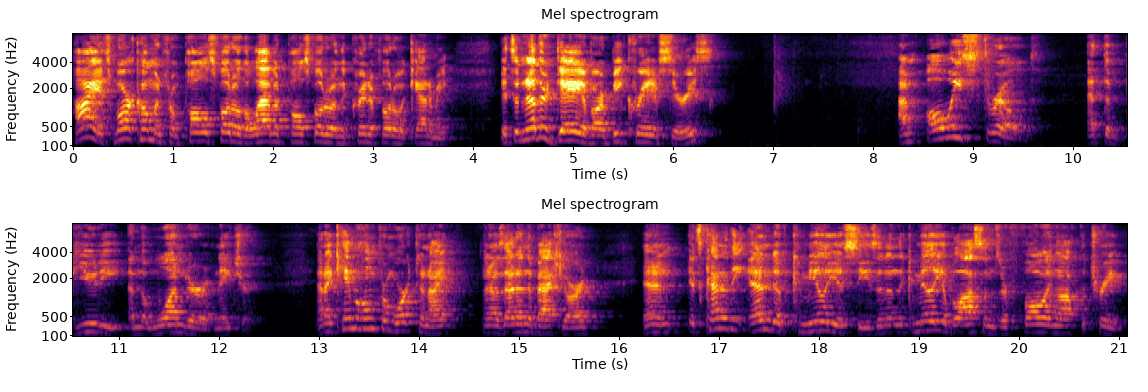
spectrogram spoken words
Hi, it's Mark Comon from Paul's Photo, the lab at Paul's Photo and the Creative Photo Academy. It's another day of our Be Creative series. I'm always thrilled at the beauty and the wonder of nature. And I came home from work tonight and I was out in the backyard and it's kind of the end of camellia season and the camellia blossoms are falling off the tree.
